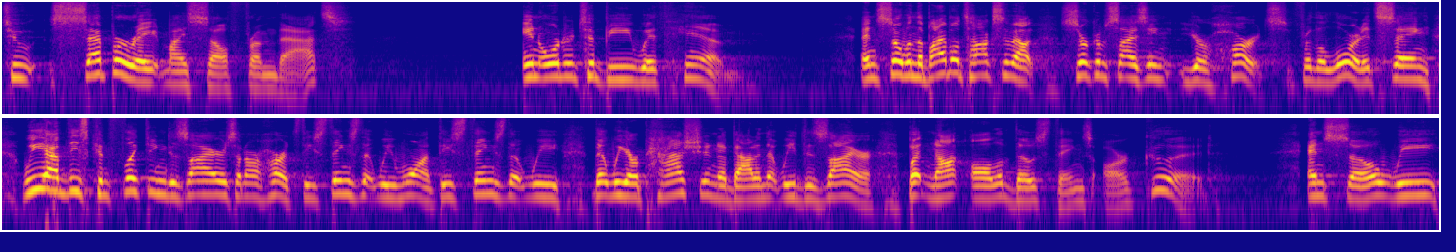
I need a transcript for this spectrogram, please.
to separate myself from that in order to be with Him. And so when the Bible talks about circumcising your hearts for the Lord, it's saying we have these conflicting desires in our hearts, these things that we want, these things that we that we are passionate about and that we desire, but not all of those things are good. And so we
